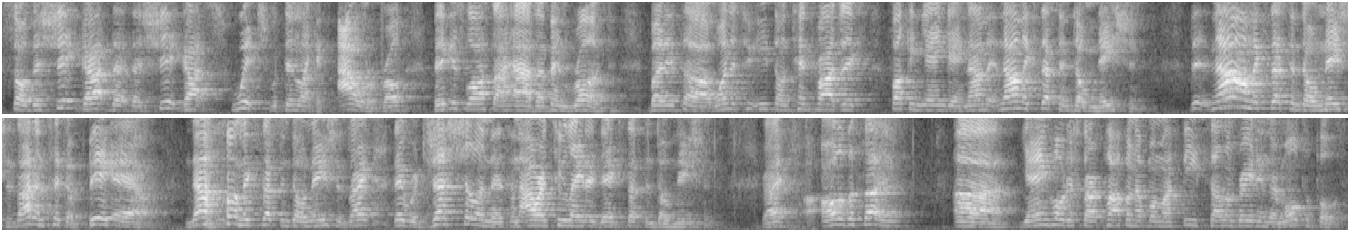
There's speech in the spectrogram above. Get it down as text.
So the shit got the, the shit got switched within like an hour, bro. Biggest loss I have, I've been rugged. But it's uh, one to two ETH on 10 projects. Fucking Yang Gang. Now I'm, now I'm accepting donations. Now I'm accepting donations. I done took a big L. Now I'm accepting donations, right? They were just chilling this. An hour or two later, they're accepting donations, right? All of a sudden, uh, Yang holders start popping up on my feed celebrating their multiples.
